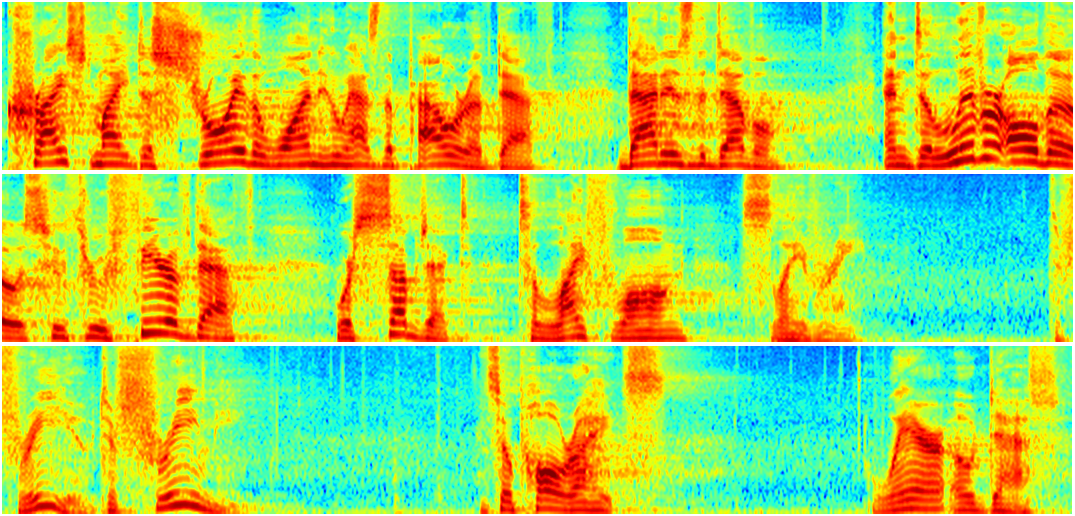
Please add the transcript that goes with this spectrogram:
Christ might destroy the one who has the power of death, that is the devil, and deliver all those who through fear of death were subject to lifelong slavery. To free you, to free me. And so Paul writes, Where, O death,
